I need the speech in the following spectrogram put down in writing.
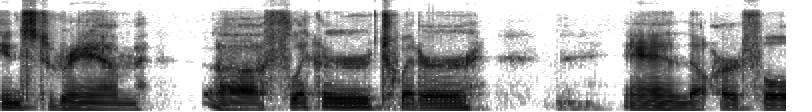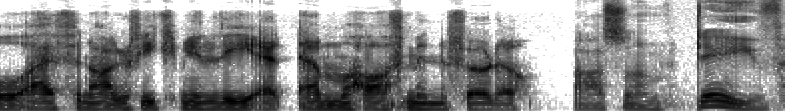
Instagram, uh, Flickr, Twitter, and the Artful iPhoneography community at M Hoffman Photo. Awesome. Dave.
